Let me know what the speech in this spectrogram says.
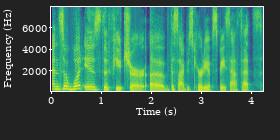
And so, what is the future of the cybersecurity of space assets?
